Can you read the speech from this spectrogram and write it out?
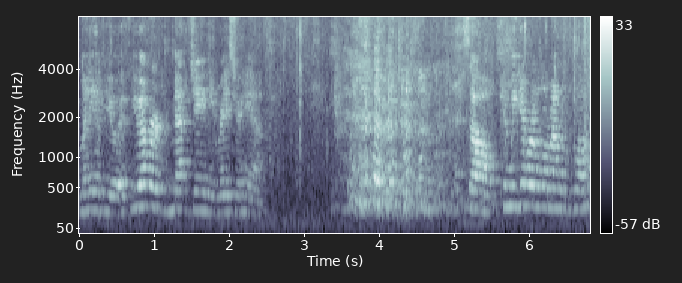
many of you, if you ever met Jamie, raise your hand. So, can we give her a little round of applause?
